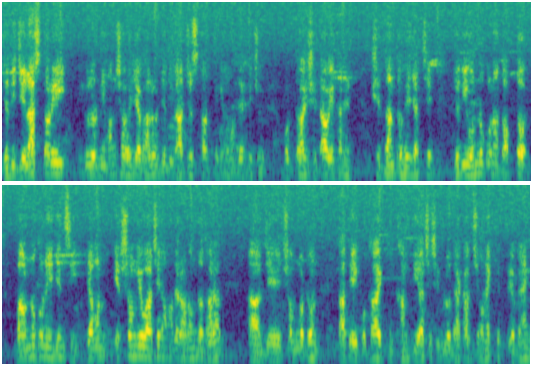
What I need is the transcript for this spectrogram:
যদি জেলা স্তরেই এগুলোর মীমাংসা হয়ে যায় ভালো যদি রাজ্য স্তর থেকে আমাদের কিছু করতে হয় সেটাও এখানে সিদ্ধান্ত হয়ে যাচ্ছে। যদি অন্য কোনো দপ্তর বা অন্য কোনো এজেন্সি যেমন এর সঙ্গেও আছে আমাদের আনন্দধারার আহ, যে সংগঠন তাতে কোথায় কি খামতি আছে সেগুলো দেখা হচ্ছে। অনেক ক্ষেত্রে ব্যাংক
